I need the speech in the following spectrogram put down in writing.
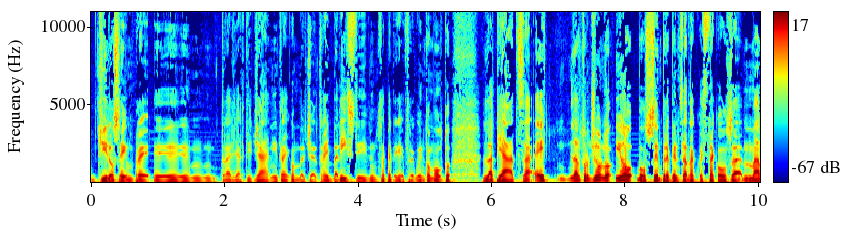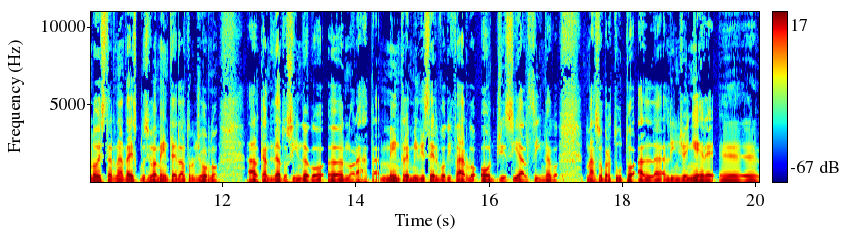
giro sempre eh, tra gli artigiani, tra i commercianti, tra i baristi, sapete che frequento molto la piazza e l'altro giorno io ho sempre pensato a questa cosa, ma l'ho esternata esclusivamente l'altro giorno al candidato sindaco eh, Norata, mentre mi riservo di farlo oggi sia al sindaco ma soprattutto all'ingegnere eh,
